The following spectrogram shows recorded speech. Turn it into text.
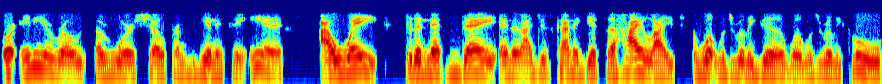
or any award show from beginning to end, I wait to the next day and then I just kind of get the highlights of what was really good, what was really cool,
